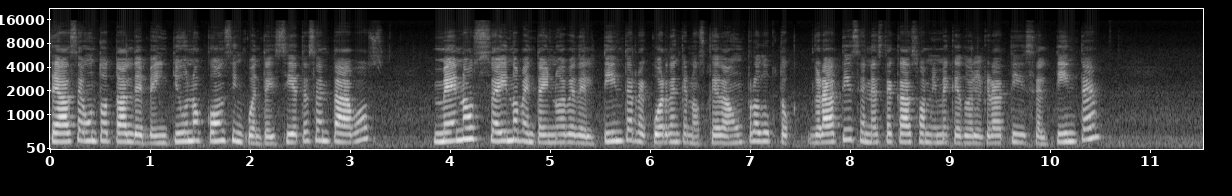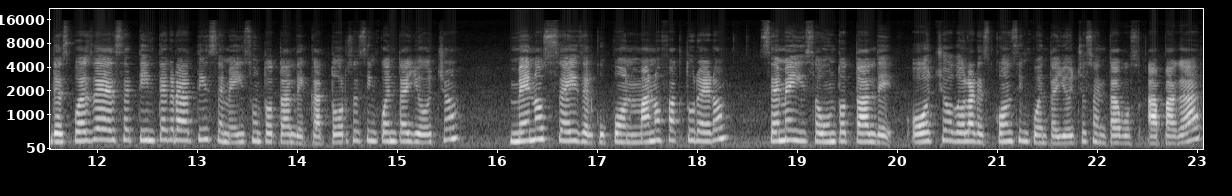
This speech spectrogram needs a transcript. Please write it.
Se hace un total de 21.57 centavos menos 6.99 del tinte. Recuerden que nos queda un producto gratis. En este caso a mí me quedó el gratis el tinte. Después de ese tinte gratis se me hizo un total de 14.58 menos 6 del cupón manufacturero. Se me hizo un total de 8 dólares con 58 centavos a pagar.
